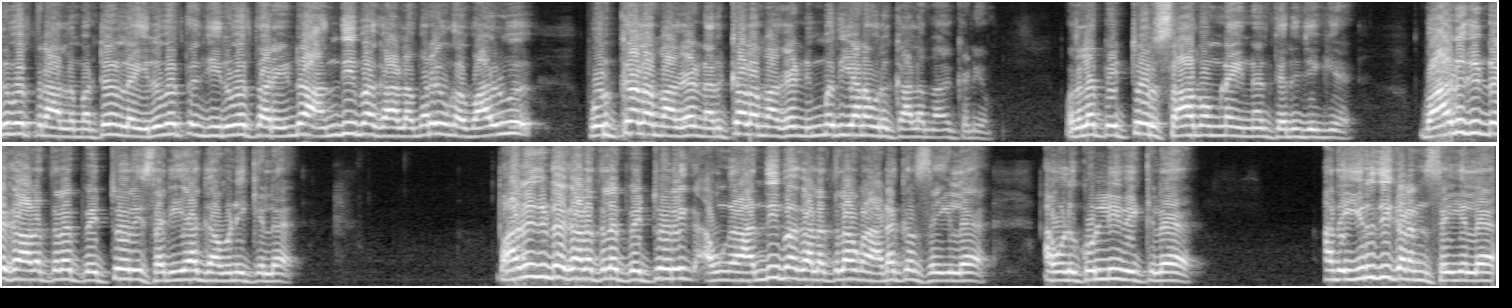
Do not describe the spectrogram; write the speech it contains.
இருபத்தி நாலு மட்டும் இல்லை இருபத்தஞ்சி இருபத்தாறு என்று அந்திம காலம் வரை உங்கள் வாழ்வு பொற்காலமாக நற்காலமாக நிம்மதியான ஒரு காலமாக கிடைக்கும் முதல்ல பெற்றோர் சாபம்னா என்னன்னு தெரிஞ்சுங்க. வாழுகின்ற காலத்தில் பெற்றோரை சரியாக கவனிக்கலை. வாழுகின்ற காலத்தில் பெற்றோரை அவங்க அந்திம காலத்தில் அவங்க அடக்கம் செய்யலை. அவங்களுக்கு கொல்லி வைக்கல. அந்த இறுதி கடன் செய்யலை.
